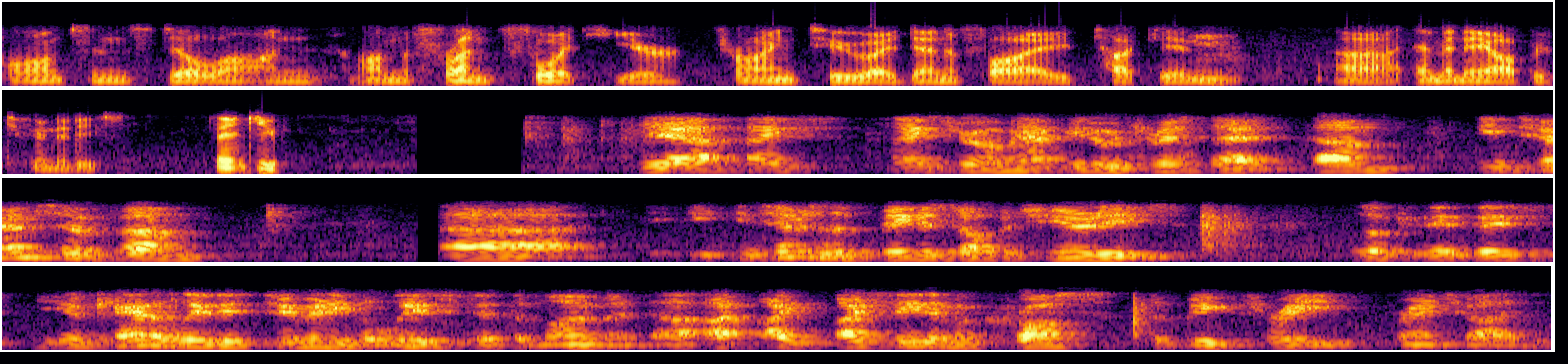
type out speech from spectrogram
Thomson still on the front foot here trying to identify tuck-in uh, M&A opportunities? Thank you. Yeah. Thanks, Thanks, Drew. I'm happy to address that. Um, um, uh, in terms of the biggest opportunities, look, candidly, there's too many to list at the moment. I see them across the big three franchises.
